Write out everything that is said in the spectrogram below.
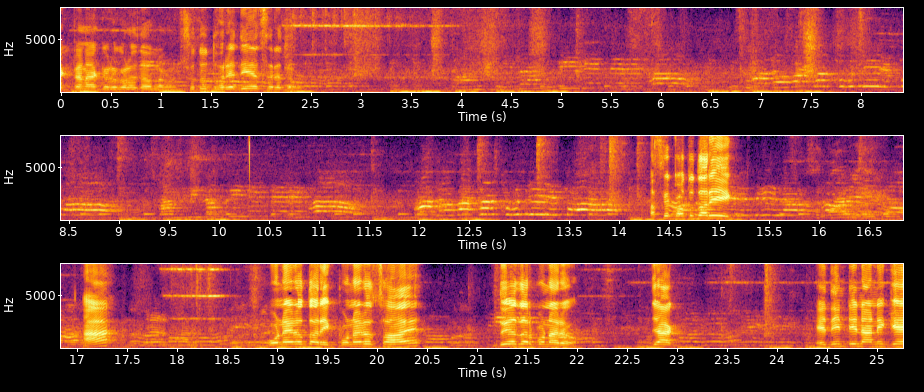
একটা না করে করে দাও লাগবে শুধু ধরে দিয়ে ছেড়ে দাও। আজকে কত তারিখ? হ্যাঁ? পনেরো তারিখ, পনেরো ছয় দুই হাজার পনেরো। যাক এই দিনটি নানিকে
